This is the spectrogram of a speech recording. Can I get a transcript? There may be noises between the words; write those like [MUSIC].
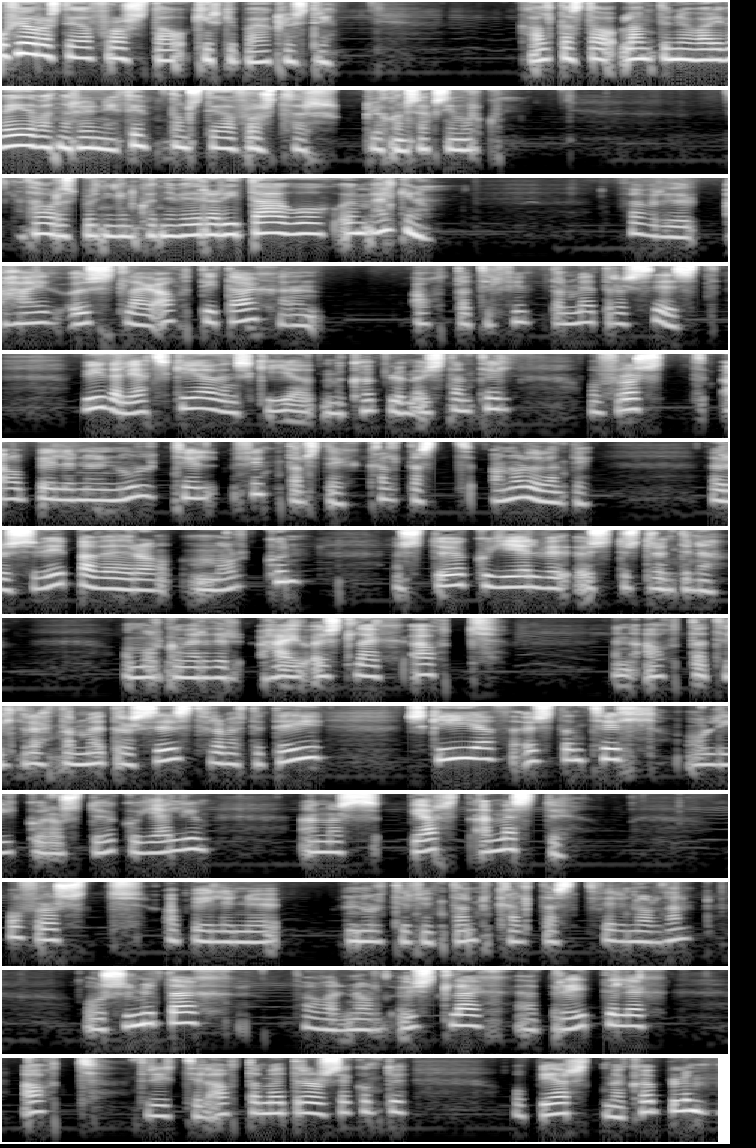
Og fjórastega frost á kirkjubæjaklustri. Kaldast á landinu var í veiðvatnarhönni 15 stega frost þar klukkan 6 í morgun. Þá er það spurningin hvernig við erum í dag og um helgina. Það verður hæg austlæg átt í dag en 8 til 15 metrar siðst. Viða létt skíjað en skíjað með köplum austan til og frost á bylinu 0 til 15 stygg kaldast á Norðurlandi. Það eru svipa veður á morgun en stöku jél við austurströndina og morgun verður hæg austlæg átt en 8 til 13 metrar síðst fram eftir degi, skíjað austan til og líkur á stök og jæljum, annars bjart að mestu. Og frost á bylinu 0 til 15 kaldast fyrir norðan. Og sunnudag þá var norðaustlæg eða breytileg átt 3 til 8 metrar á sekundu og bjart með köplum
